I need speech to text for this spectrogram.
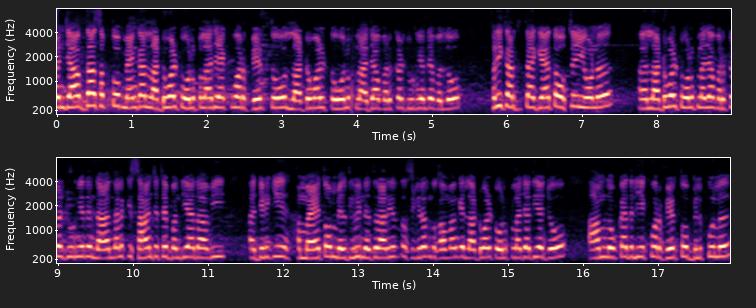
ਪੰਜਾਬ ਦਾ ਸਭ ਤੋਂ ਮਹਿੰਗਾ ਲਾਡੋਵਾਲ ਟੋਲ ਪਲਾਜ਼ਾ ਇੱਕ ਵਾਰ ਫਿਰ ਤੋਂ Ladowal toll plaza worker union ਦੇ ਵੱਲੋਂ ਫ੍ਰੀ ਕਰ ਦਿੱਤਾ ਗਿਆ ਤਾਂ ਉੱਥੇ ਹੀ ਹੁਣ Ladowal toll plaza worker union ਦੇ ਨਾਲ ਨਾਲ ਕਿਸਾਨ ਜਥੇਬੰਦੀਆਂ ਦਾ ਵੀ ਜਿਹੜੀ ਕਿ ਹਮਾਇਤ ਉਹ ਮਿਲਦੀ ਹੋਈ ਨਜ਼ਰ ਆ ਰਹੀ ਹੈ। ਤਸਵੀਰਾਂ ਤੁਹਾਨੂੰ ਦਿਖਾਵਾਂਗੇ ਲਾਡੋਵਾਲ ਟੋਲ ਪਲਾਜ਼ਾ ਦੀਆਂ ਜੋ ਆਮ ਲੋਕਾਂ ਦੇ ਲਈ ਇੱਕ ਵਾਰ ਫਿਰ ਤੋਂ ਬਿਲਕੁਲ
